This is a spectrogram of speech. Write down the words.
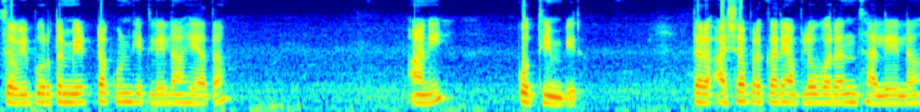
चवीपुरतं मीठ टाकून घेतलेलं आहे आता. आणि कोथिंबीर. तर अशा प्रकारे आपलं वरण झालेलं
